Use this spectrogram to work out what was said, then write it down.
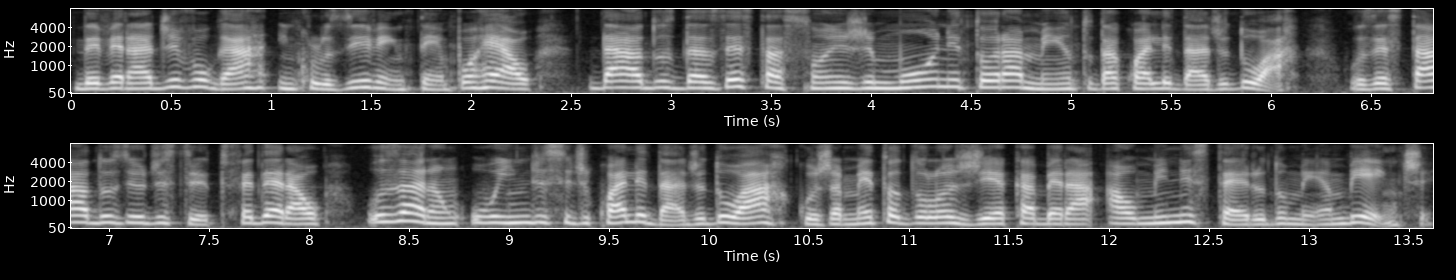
deverá divulgar, inclusive em tempo real, dados das estações de monitoramento da qualidade do ar. Os estados e o Distrito Federal usarão o Índice de Qualidade do Ar, cuja metodologia caberá ao Ministério do Meio Ambiente.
